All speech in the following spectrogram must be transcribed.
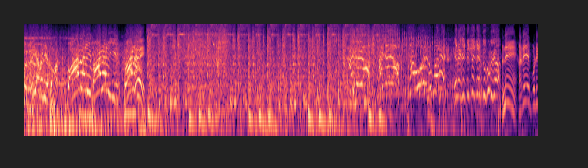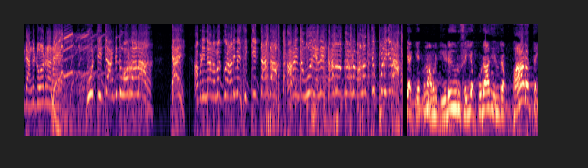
சொல்லு. வாடாடி வாடாடி வாடா எனக்கு டிக்கெட் எடுத்து கொடுங்க. அண்ணே கடையை பூட்டிட்டு அங்கிட்டு ஓடுறானே. பூட்டிட்டு அங்கிட்டு ஓடுறானா? டேய் அப்படின்னா நமக்கு ஒரு அடிமை சிக்கி அவன் இந்த ஊர் எல்லையை தாண்டறதுக்குள்ள அவன வளர்ச்சி பிடிக்கிறான். கேட்கணும் அவனுக்கு இடையூறு செய்யக்கூடாது என்ற பாடத்தை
